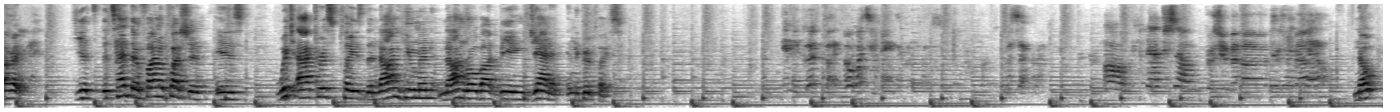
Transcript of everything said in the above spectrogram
All right. The tenth and final question is, which actress plays the non-human, non-robot being Janet in The Good Place? In the good place. Oh, what's your name? The good place. What's that girl? Oh, that's, um, Kristen, Be- uh, Kristen Bell. Bell. Nope.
